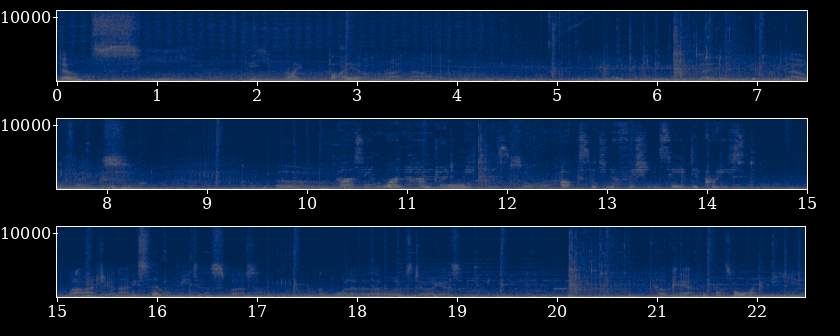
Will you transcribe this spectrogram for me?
Don't see the right biome right now. Lead. No, thanks. Oh. Passing 100 Oh, meters. silver. Oxygen efficiency decreased. Well, I'm actually at 97 meters, but whatever that works to, I guess. Okay, I think that's all I need.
